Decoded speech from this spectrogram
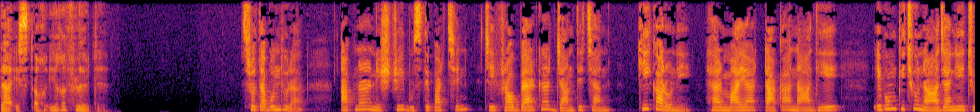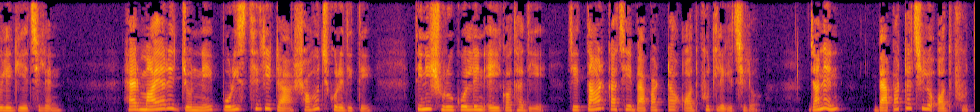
Da ist auch Ihre Flöte. শ্রোতা বন্ধুরা আপনারা নিশ্চয়ই বুঝতে পারছেন যে ফ্রাও ব্যার্গার জানতে চান কি কারণে হ্যার মায়া টাকা না দিয়ে এবং কিছু না জানিয়ে চলে গিয়েছিলেন। হ্যার মায়ারের জন্য পরিস্থিতিটা সহজ করে দিতে তিনি শুরু করলেন এই কথা দিয়ে যে তার কাছে ব্যাপারটা অদ্ভুত লেগেছিল। জানেন ব্যাপারটা ছিল অদ্ভুত।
